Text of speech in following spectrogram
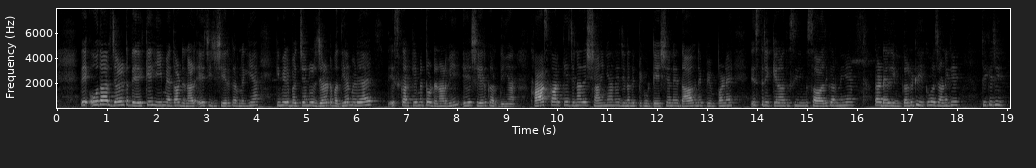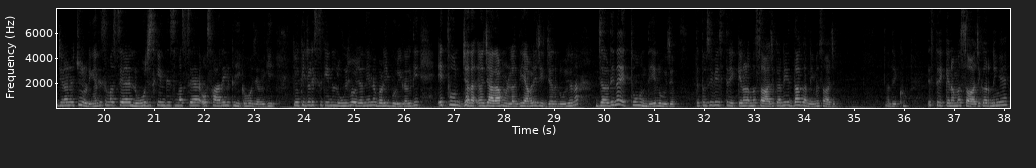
ਤੇ ਉਹਦਾ ਰਿਜ਼ਲਟ ਦੇਖ ਕੇ ਹੀ ਮੈਂ ਤੁਹਾਡੇ ਨਾਲ ਇਹ ਚੀਜ਼ ਸ਼ੇਅਰ ਕਰਨ ਲੱਗੀ ਹਾਂ ਕਿ ਮੇਰੇ ਬੱਚਿਆਂ ਨੂੰ ਰਿਜ਼ਲਟ ਵਧੀਆ ਮਿਲਿਆ ਹੈ ਤੇ ਇਸ ਕਰਕੇ ਮੈਂ ਤੁਹਾਡੇ ਨਾਲ ਵੀ ਇਹ ਸ਼ੇਅਰ ਕਰਦੀ ਹਾਂ ਖਾਸ ਕਰਕੇ ਜਿਨ੍ਹਾਂ ਦੇ ਛਾਈਆਂ ਨੇ, ਜਿਨ੍ਹਾਂ ਦੇ ਪਿਗਮੈਂਟੇਸ਼ਨ ਨੇ, ਦਾਗ ਨੇ, ਪਿੰਪਲ ਨੇ, ਇਸ ਤਰੀਕੇ ਨਾਲ ਤੁਸੀਂ ਮਸਾਜ ਕਰਨੀ ਹੈ ਤੁਹਾਡੇ ਰਿੰਕਲ ਵੀ ਠੀਕ ਹੋ ਜਾਣਗੇ। ਠੀਕ ਹੈ ਜੀ, ਜਿਨ੍ਹਾਂ ਨੂੰ ਝੁਰੜੀਆਂ ਦੀ ਸਮੱਸਿਆ ਹੈ, ਲੂਜ ਸਕਿਨ ਦੀ ਸਮੱਸਿਆ ਹੈ, ਉਹ ਸਾਰੀ ਹੀ ਠੀਕ ਹੋ ਜਾਵੇਗੀ। ਕਿਉਂਕਿ ਜਿਹੜੀ ਸਕਿਨ ਲੂਜ ਹੋ ਜਾਂਦੀ ਹੈ ਨਾ, ਬੜੀ ਬੁਰੀ ਲੱਗਦੀ, ਇੱਥੋਂ ਜ਼ਿਆਦਾ ਜ਼ਿਆਦਾ ਹੋਣ ਲੱਗਦੀ ਹੈ, ਆਹ ਵਾਲੀ ਚੀਜ਼ਾਂ ਦੀ ਲੂਜ ਹੈ ਨਾ ਜਲਦੀ ਨਾ ਇੱਥੋਂ ਹੁੰਦੀ ਹੈ ਲੂਜ। ਤੇ ਤੁਸੀਂ ਵੀ ਇਸ ਤਰੀਕੇ ਨਾਲ ਮਸਾਜ ਕਰਨੀ, ਇਦਾਂ ਕਰਨੀ ਮਸਾਜ। ਆ ਦੇਖੋ, ਇਸ ਤਰੀਕੇ ਨਾਲ ਮਸਾਜ ਕਰਨੀ ਹੈ,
